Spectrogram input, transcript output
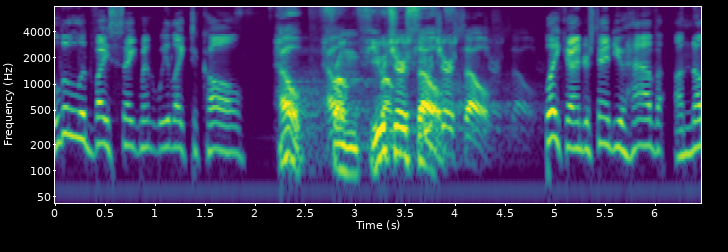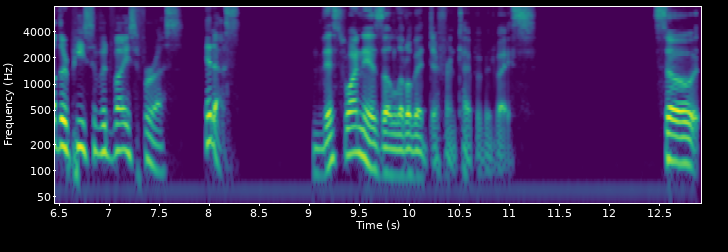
a little advice segment we like to call Help, Help from, future, from self. future self. Blake, I understand you have another piece of advice for us. Hit us. This one is a little bit different type of advice. So,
